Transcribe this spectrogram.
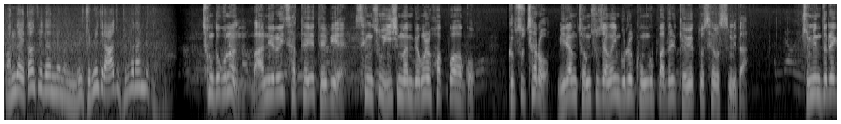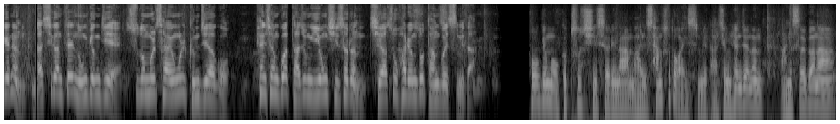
만약에 단수 되면은 우리 주민들이 아주 불안합니다. 청도군은 만일의 사태에 대비해 생수 20만 병을 확보하고 급수차로 밀양 정수장의 물을 공급받을 계획도 세웠습니다. 주민들에게는 낮 시간대 농경지에 수돗물 사용을 금지하고 펜션과 다중이용 시설은 지하수 활용도 당부했습니다. 소규모 급수 시설이나 마을 상수도가 있습니다. 지금 현재는 안 쓰거나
